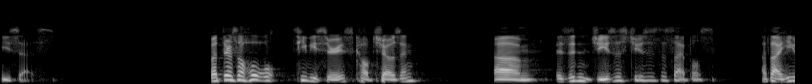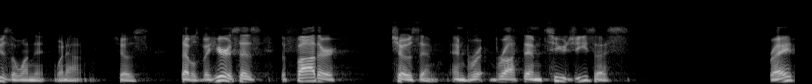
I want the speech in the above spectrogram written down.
he says. But there's a whole TV series called Chosen. Um, didn't Jesus choose his disciples? I thought he was the one that went out and chose disciples. But here it says the Father chose them and br- brought them to Jesus. Right?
